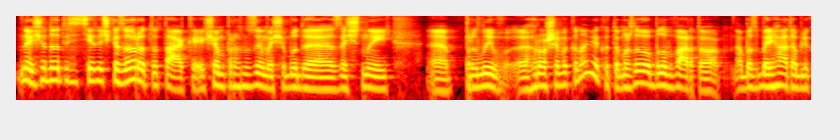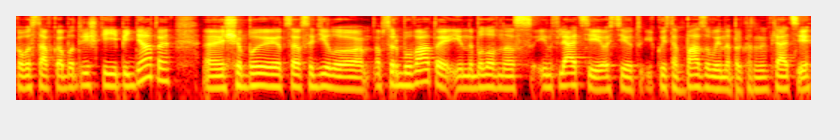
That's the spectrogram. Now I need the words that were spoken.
Ну, якщо дивитися цієї точки зору, то так, якщо ми прогнозуємо, що буде значний прилив грошей в економіку, то можливо було б варто або зберігати облікову ставку, або трішки її підняти, щоб це все діло абсорбувати і не було в нас інфляції, ось цієї якоїсь там базової, наприклад, інфляції,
